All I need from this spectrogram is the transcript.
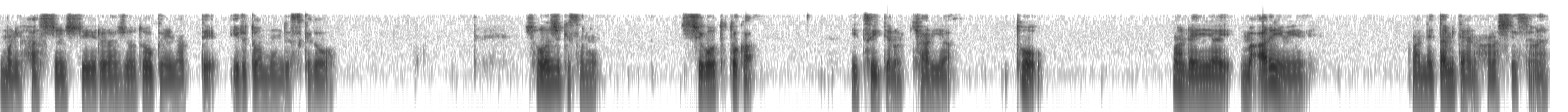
主に発信しているラジオトークになっていると思うんですけど、正直その、仕事とかについてのキャリアと、まあ恋愛、まあある意味、まあネタみたいな話ですよね。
